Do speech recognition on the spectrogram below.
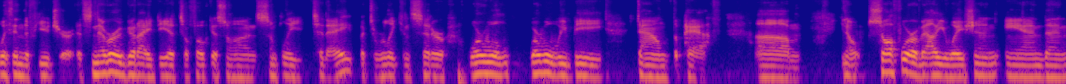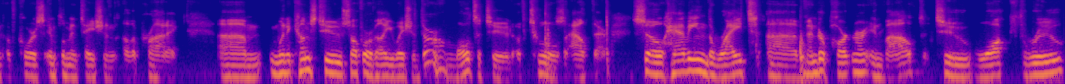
within the future. It's never a good idea to focus on simply today, but to really consider where will where will we be down the path. Um, you know, software evaluation, and then of course implementation of the product. Um, when it comes to software evaluation, there are a multitude of tools out there. So having the right uh, vendor partner involved to walk through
